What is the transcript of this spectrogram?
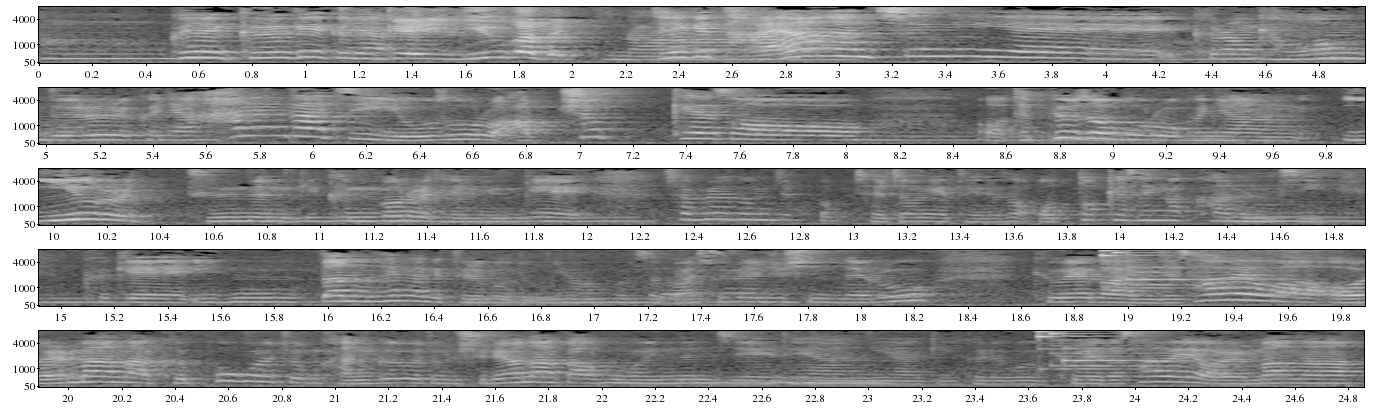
그냥 그게 그냥 그게 이유가 됐구나. 되게 다양한 층위의 그런 경험들을 그냥 한 가지 요소로 압축해서 어, 대표적으로 그냥 이유를 드는 게 근거를 대는 게 차별금지법 제정에 대해서 어떻게 생각하는지 그게 있다는 생각이 들거든요. 그래서 말씀해주신 대로 교회가 이제 사회와 얼마나 그 폭을 좀 간극을 좀 줄여나가고 있는지에 대한 이야기 그리고 교회가 사회에 얼마나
